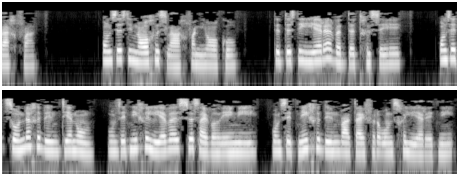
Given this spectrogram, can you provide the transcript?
wegvat? Ons is die nageslag van Jacob. Dit is die Heere wat dit gesê het. Ons het zonde gedoen teen om, ons het niet gelewe soos hy wil heen nie, ons het niet gedoen wat hij voor ons geleer het nie.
